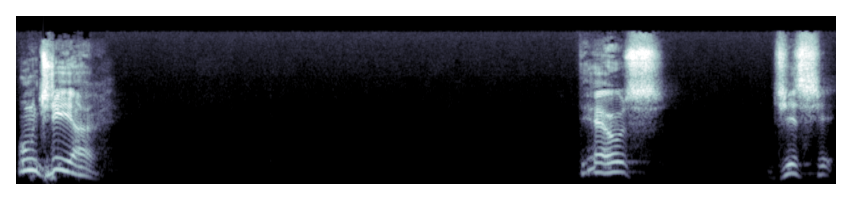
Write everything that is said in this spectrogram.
Um dia, Deus disse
